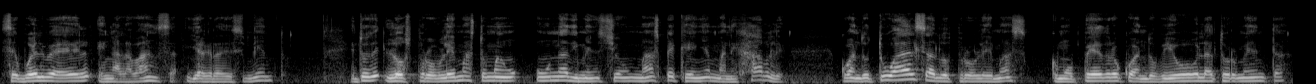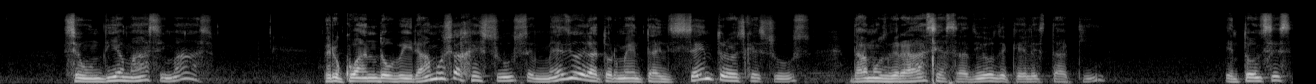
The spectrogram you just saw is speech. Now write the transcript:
se vuelve a Él en alabanza y agradecimiento. Entonces los problemas toman una dimensión más pequeña, manejable. Cuando tú alzas los problemas, como Pedro cuando vio la tormenta, se hundía más y más. Pero cuando miramos a Jesús en medio de la tormenta, el centro es Jesús, Damos gracias a Dios de que Él está aquí. Entonces,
